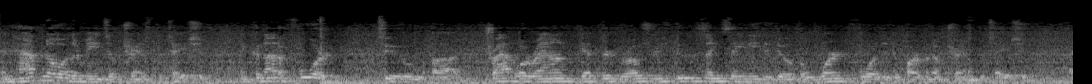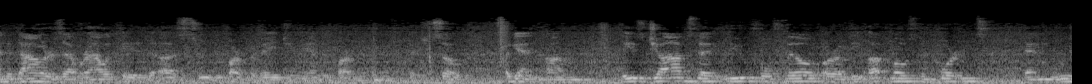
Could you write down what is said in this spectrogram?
and have no other means of transportation and could not afford to uh, travel around, get their groceries, do the things they need to do if it weren't for the Department of Transportation and the dollars that were allocated to us through the Department of Aging and the Department of Transportation. So, again, um, these jobs that you fulfill are of the utmost importance, and we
